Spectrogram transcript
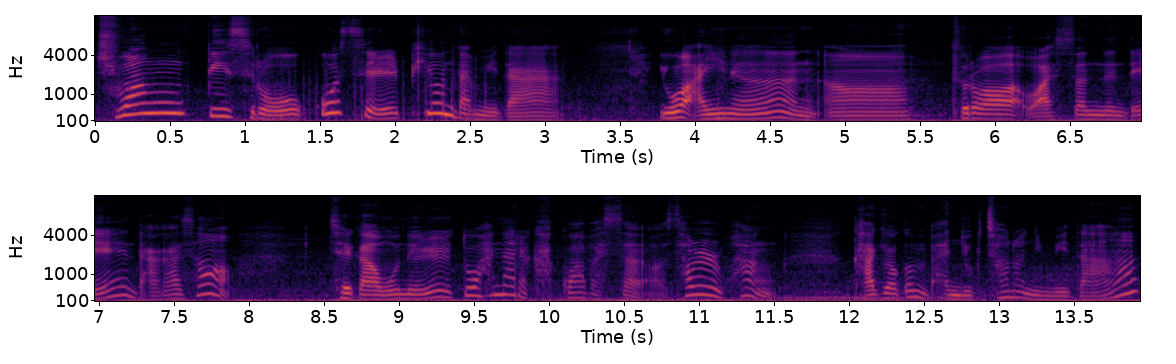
주황빛으로 꽃을 피운답니다. 이 아이는 어, 들어왔었는데 나가서 제가 오늘 또 하나를 갖고 와봤어요. 설황 가격은 16,000원입니다.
